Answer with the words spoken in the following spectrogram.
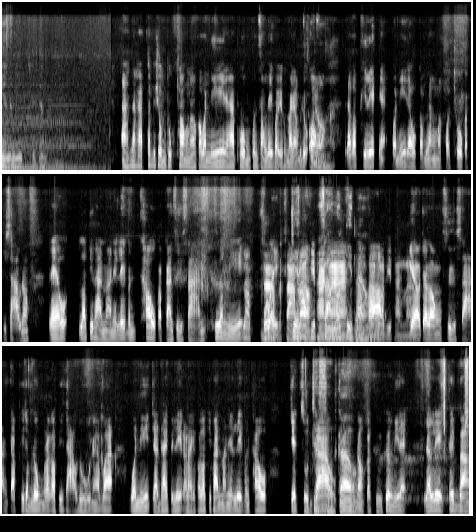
เห็นอันนี้เจ็ดหนึ่ง อะนะครับท่านผู้ชมทุกช่องเนาะก็วันนี้นะครับผมคนสองเลขบอกอีกคนใหม่เรามาดูอองลองครับแล้วก็พี่เล็กเนี่ยวันนี้เรากำลังมาขอโชคกับพี่สาวเนาะแล้วรอบที่ผ่านมาเนี่ยเลขมันเข้ากับการสื่อสารเครื่องนี้รอบด้วยสามเจ็ดรอบที่ผ่านสามมารอบติดแล้วสามรอบที่ผ่านมาเดี๋ยวเราจะลองสื่อสารกับพี่จำลงแล้วก็พี่สาวดูนะครับว่าวันนี้จะได้เป็นเลขอะไร เพราะรอบที่ผ่านมาเนี่ยเลขมันเข้าเจ็ดศูนย์เก้าเก้าเนาะก็คือเครื่องนี้แหละ แล้วเลขได้บาง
